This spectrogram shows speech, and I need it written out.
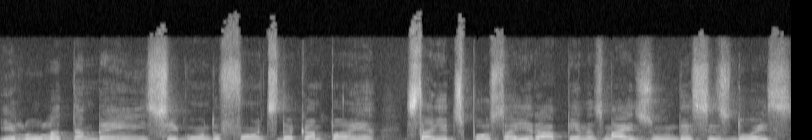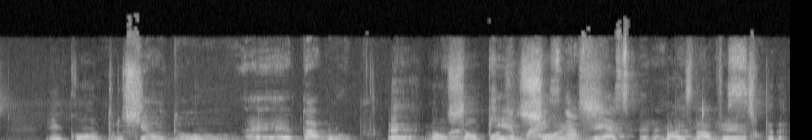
E Lula também, segundo fontes da campanha, estaria disposto a ir a apenas mais um desses dois encontros. Que é o do, é, é da Globo. É, não são posições. É mais na véspera. Mais na véspera.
